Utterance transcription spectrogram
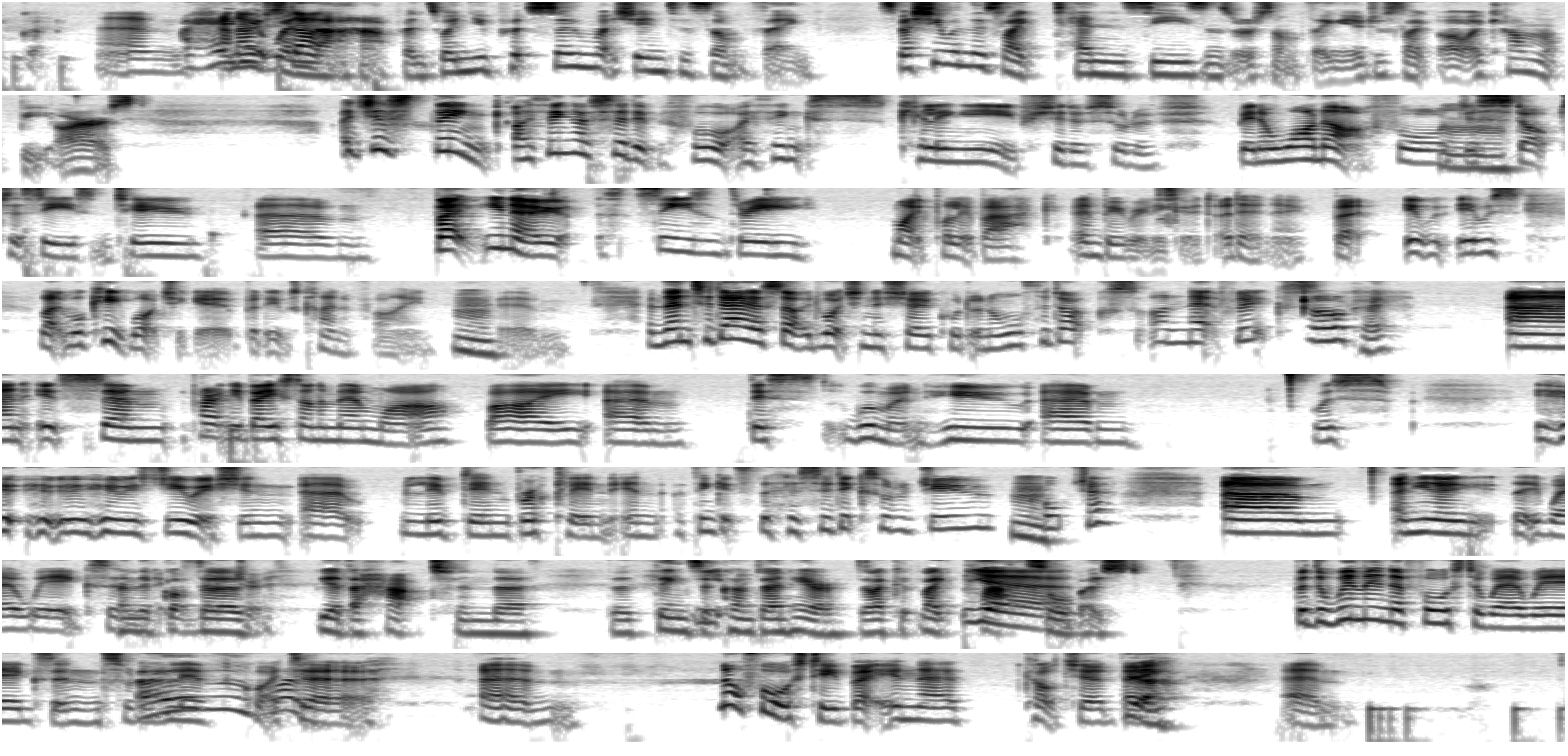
Okay. Um, I hate and it when start- that happens. When you put so much into something, especially when there's like ten seasons or something. You're just like, oh, I cannot be ours. I just think I think I've said it before. I think Killing Eve should have sort of been a one-off or just Hmm. stopped at season two. Um, but you know, season three might pull it back and be really good. I don't know, but it it was like we'll keep watching it, but it was kind of fine. Hmm. Um, and then today I started watching a show called Unorthodox on Netflix, Oh, okay. And it's um, apparently based on a memoir by um, this woman who um, was who, who, who is Jewish and uh, lived in Brooklyn in I think it's the Hasidic sort of Jew Hmm. culture, um, and you know they wear wigs and, and they've got the yeah the hat and the the things that Ye- come down here. They're like like plaits Yeah. almost. But the women are forced to wear wigs and sort of live Oh, quite right. a, um, not forced to, but in their culture they, Yeah. Um,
